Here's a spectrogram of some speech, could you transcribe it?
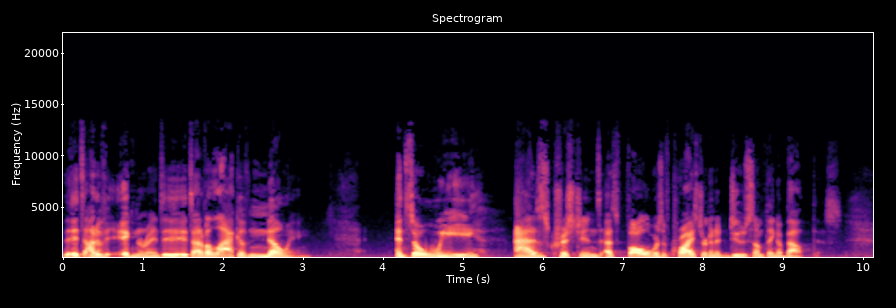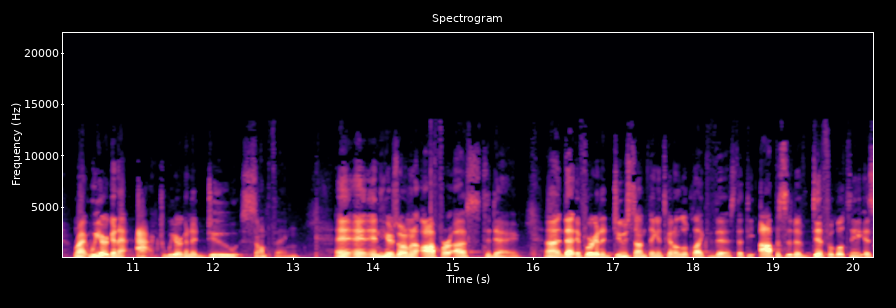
it's out of ignorance. It's out of a lack of knowing. And so we, as Christians, as followers of Christ, are going to do something about right? We are going to act, we are going to do something. And, and, and, here's what I'm going to offer us today uh, that if we're going to do something, it's going to look like this that the opposite of difficulty is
